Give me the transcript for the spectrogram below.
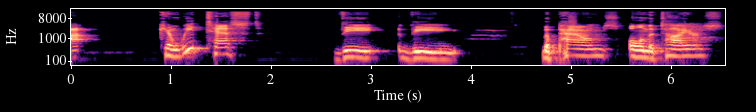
I, can we test the the the pounds on the tires?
